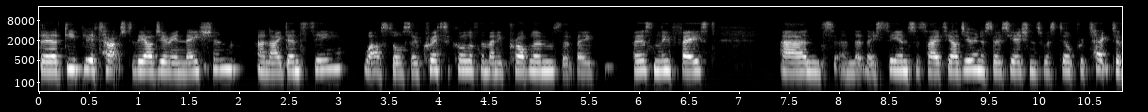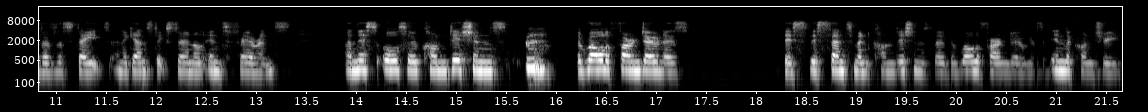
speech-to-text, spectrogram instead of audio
they are deeply attached to the Algerian nation and identity, whilst also critical of the many problems that they personally faced and, and that they see in society. Algerian associations were still protective of the state and against external interference. And this also conditions the role of foreign donors. This, this sentiment conditions the, the role of foreign donors in the country.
